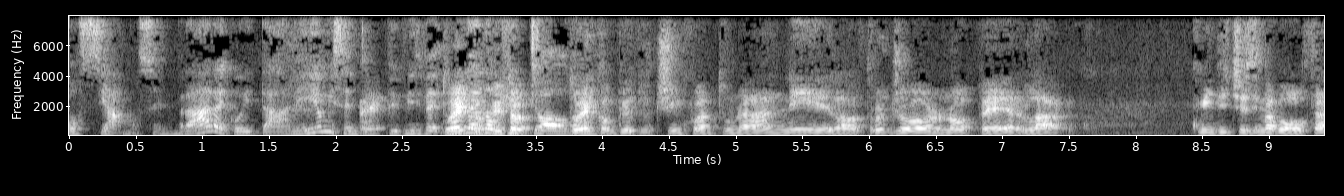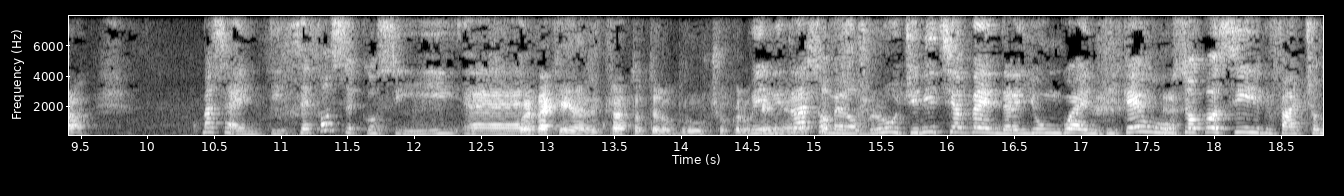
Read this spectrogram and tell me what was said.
Possiamo sembrare coetanei. Io mi sento Eh, più, mi, mi vedo più compiuto, tu giovane. hai compiuto 51 anni l'altro giorno per la quindicesima volta. Ma senti, se fosse così... eh, Guarda che il ritratto te lo brucio, quello che hai ritratto me lo bruci, inizi a vendere gli unguenti che uso così faccio,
